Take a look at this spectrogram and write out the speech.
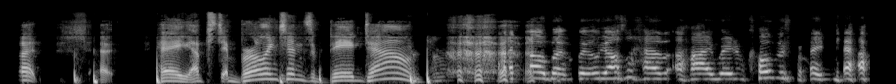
but uh, hey, upstate Burlington's a big town. I know, but we we also have a high rate of COVID right now.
